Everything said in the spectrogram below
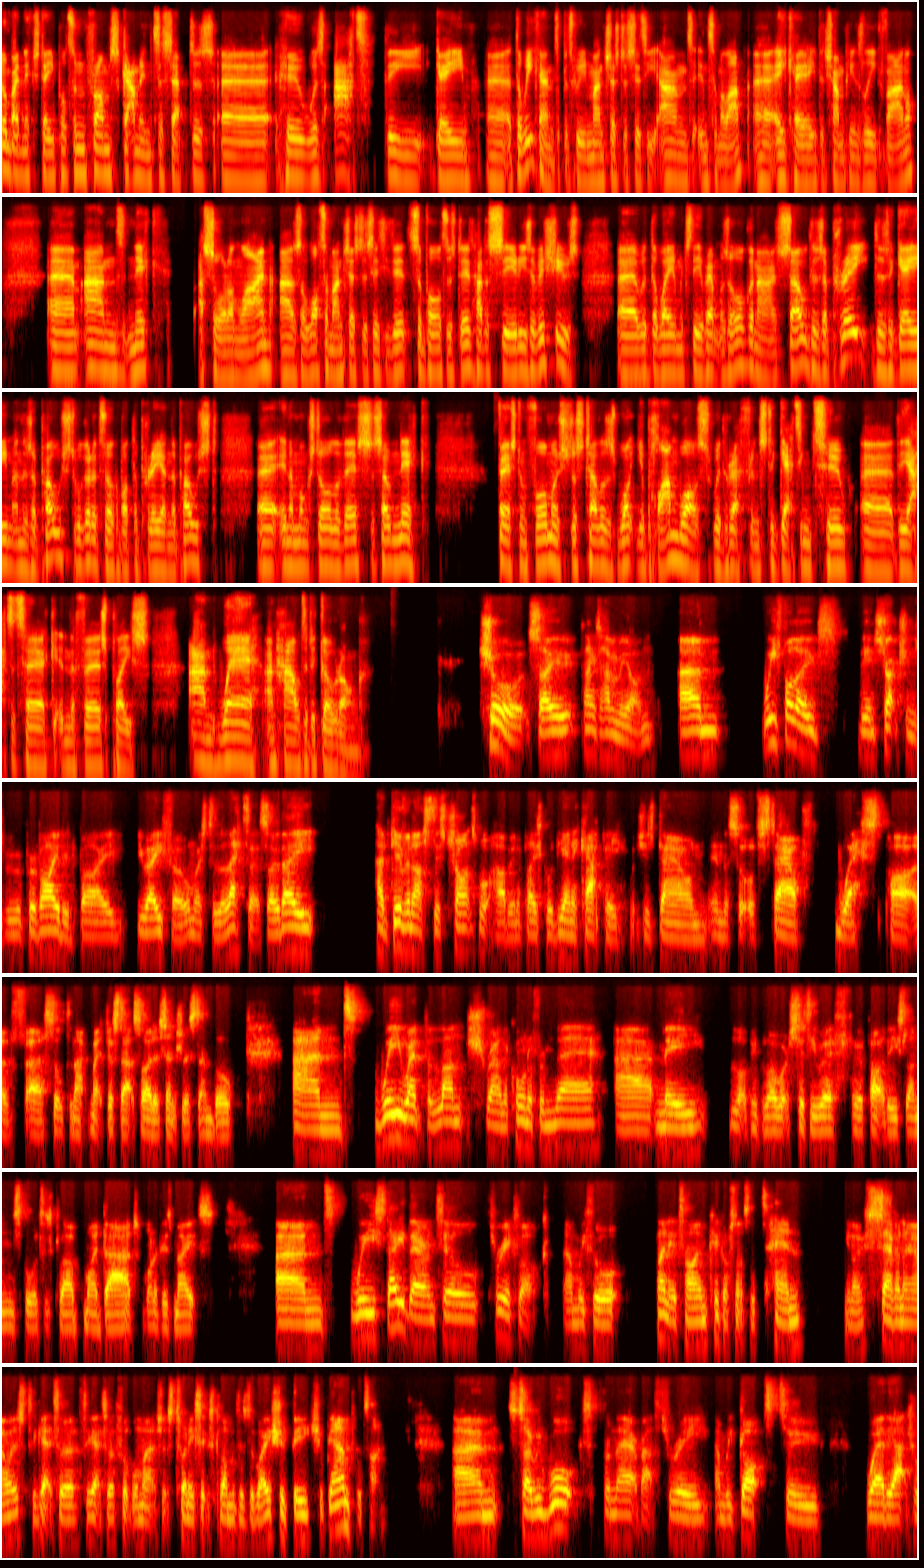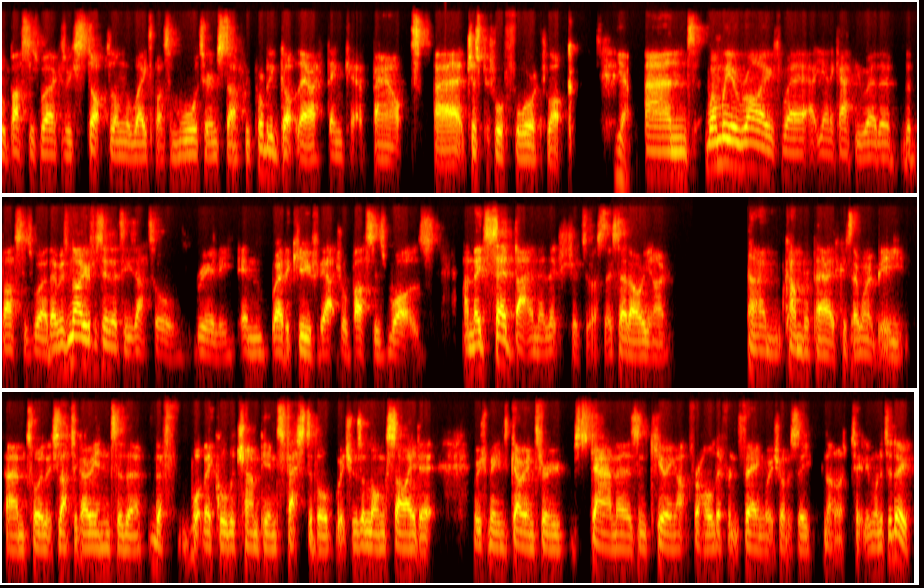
joined by Nick Stapleton from Scam Interceptors, uh, who was at the game uh, at the weekend between Manchester City and Inter Milan, uh, aka the Champions League final. Um, and Nick, I saw online, as a lot of Manchester City did, supporters did, had a series of issues uh, with the way in which the event was organised. So there's a pre, there's a game, and there's a post. We're going to talk about the pre and the post uh, in amongst all of this. So, Nick, first and foremost, just tell us what your plan was with reference to getting to uh, the Ataturk in the first place and where and how did it go wrong? Sure. So thanks for having me on. Um, we followed the instructions we were provided by UEFA almost to the letter. So they had given us this transport hub in a place called Yenikapi, which is down in the sort of southwest part of uh, Sultanahmet, just outside of central Istanbul. And we went for lunch around the corner from there. Uh, me, a lot of people I watch City with who are part of the East London Supporters Club, my dad, one of his mates. And we stayed there until three o'clock and we thought, plenty of time, kickoff's not until 10, you know, seven hours to get to, to get to a football match that's 26 kilometres away should be, should be ample time. Um, so we walked from there about three and we got to where the actual buses were because we stopped along the way to buy some water and stuff. We probably got there, I think, at about uh, just before four o'clock. Yeah. And when we arrived where at Yenikapi, where the, the buses were, there was no facilities at all, really, in where the queue for the actual buses was. And they'd said that in the literature to us. They said, oh, you know, um, come prepared because there won't be um, toilets. You'll have to go into the, the what they call the Champions Festival, which was alongside it, which means going through scanners and queuing up for a whole different thing, which obviously none of us particularly wanted to do.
